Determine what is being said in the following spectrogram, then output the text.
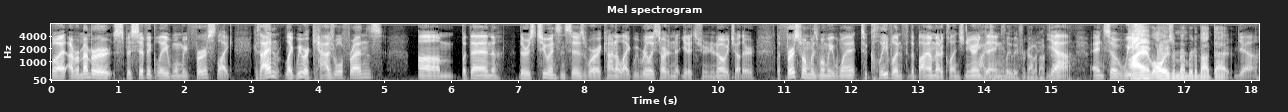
But I remember specifically when we first like, because I didn't like we were casual friends, um, but then there's two instances where it kind of like we really started to get to know each other. The first one was when we went to Cleveland for the biomedical engineering I thing. I completely forgot about that. Yeah, and so we I have always remembered about that. yeah.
